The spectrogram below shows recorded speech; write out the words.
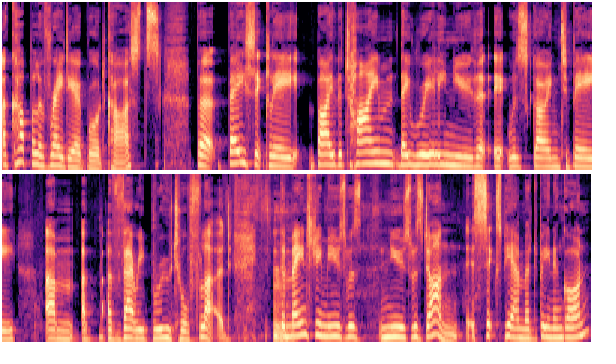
a couple of radio broadcasts, but basically, by the time they really knew that it was going to be um, a, a very brutal flood, the mainstream news was news was done. Six p.m. had been and gone.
